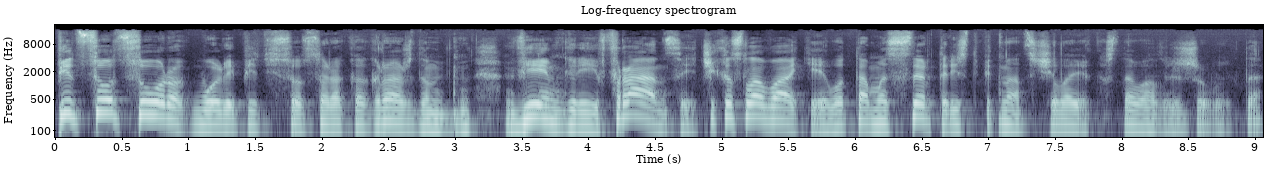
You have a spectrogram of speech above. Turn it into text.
540, более 540 граждан Венгрии, Франции, Чехословакии, вот там СССР 315 человек оставалось живых, да.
